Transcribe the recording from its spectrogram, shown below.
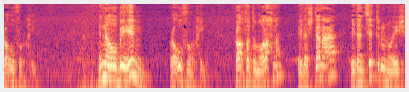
رؤوف رحيم. إنه بهم رؤوف رحيم. رأفة ورحمة. إذا اجتمع إذا ستر وإيش؟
